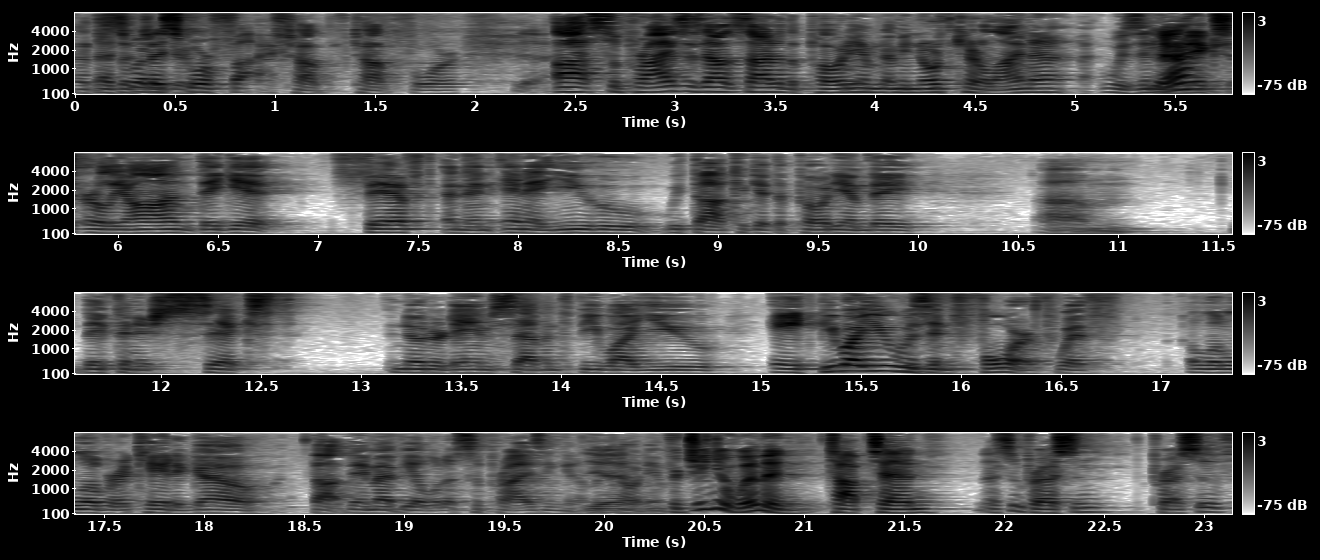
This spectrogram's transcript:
That's, That's why they score five. Top top four. Uh, surprises outside of the podium. I mean, North Carolina was in the Yeah. mix early on. They get fifth, and then NAU, who we thought could get the podium, they um, they finished sixth. Notre Dame seventh. BYU eighth. BYU was in fourth with a little over a k to go. Thought they might be able to surprise and get on the podium. Virginia women top ten. That's impressive. Impressive.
